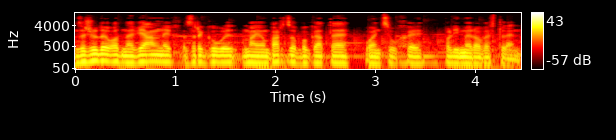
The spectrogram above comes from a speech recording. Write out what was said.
ze źródeł odnawialnych z reguły mają bardzo bogate łańcuchy polimerowe w tlen.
